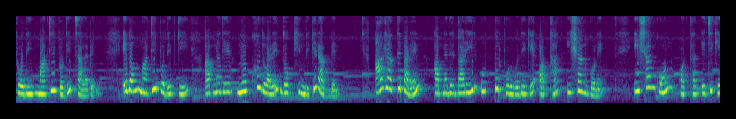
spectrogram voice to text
প্রদীপ, মাটির প্রদীপ চালাবেন এবং মাটির প্রদীপটি আপনাদের মুখ্য দুয়ারে দক্ষিণ দিকে রাখবেন। আর রাখতে পারেন আপনাদের বাড়ির উত্তর পূর্ব দিকে, অর্থাৎ ঈশান কোণে। ঈশান কোণ, অর্থাৎ এটিকে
